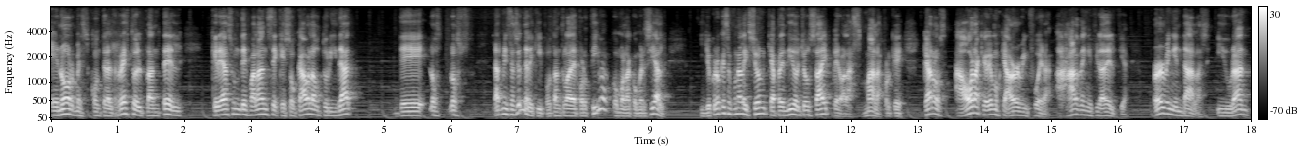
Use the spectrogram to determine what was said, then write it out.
enormes contra el resto del plantel, creas un desbalance que socava la autoridad de los, la administración del equipo, tanto la deportiva como la comercial. Y yo creo que esa fue una lección que ha aprendido Joe Tsai, pero a las malas, porque Carlos, ahora que vemos que a Irving fuera, a Harden en Filadelfia, Irving en Dallas y Durant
